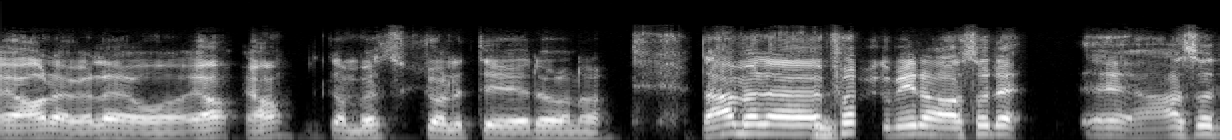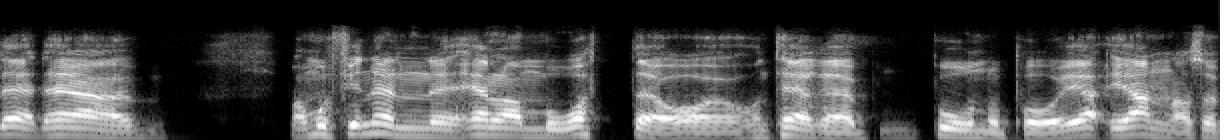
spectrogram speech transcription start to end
Ja, det vil jeg jo. Ja, ja. Du kan møtes selv litt i døren der. Nei, men eh, før vi går videre, altså det, eh, altså det, det er Man må finne en, en eller annen måte å håndtere porno på. I- Igjen, altså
